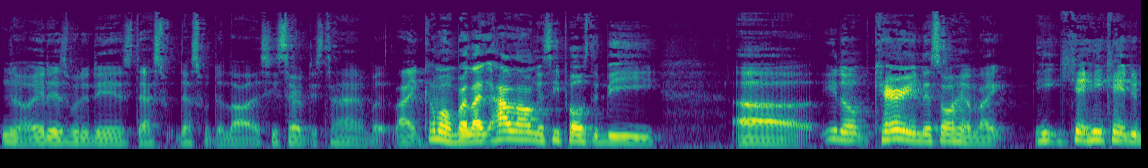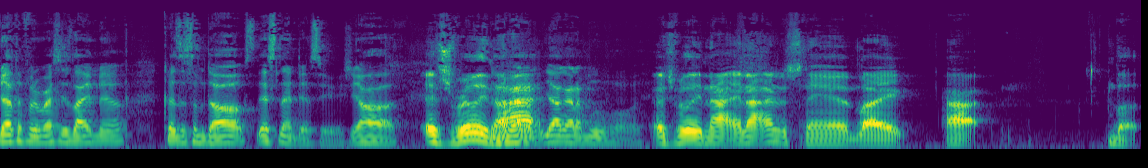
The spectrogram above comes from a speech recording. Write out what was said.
you know it is what it is. That's that's what the law is. He served his time, but like, come on, bro. Like, how long is he supposed to be? Uh, you know, carrying this on him. Like he can't he can't do nothing for the rest of his life now because of some dogs. That's not that serious, y'all. It's really Y'all, not. gotta, y'all gotta move on. It's really not, and I understand. Like, I look,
